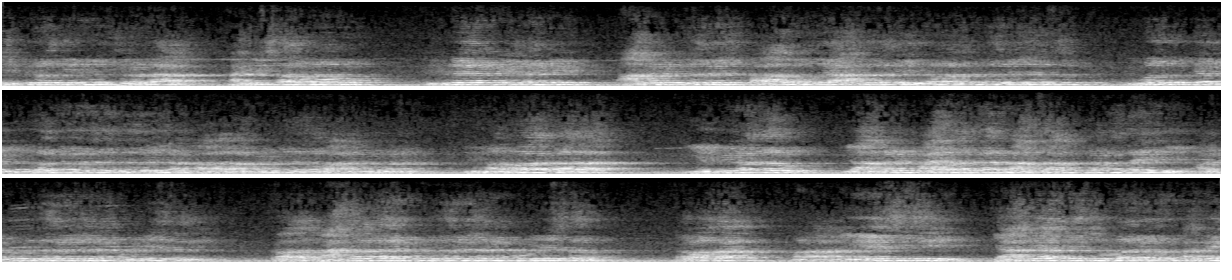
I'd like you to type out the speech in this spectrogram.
చెప్పారో దీన్ని తీవ్రంగా ఖండిస్తా ఉన్నాము. దివ్య ఏంటంటే ఆంధ్రప్రదేశ్ రిజర్వేషన్ ఫలాలు ఉంది ఆంధ్రప్రదేశ్ ఇతర వాళ్ళకి రిజర్వేషన్స్ ఇవ్వదు ఇవ్వాలి ఎవరైతే రిజర్వేషన్ ఆ ఫలాలు అనుభవించడం వాళ్ళకి ఇవ్వాలి ఇది మనవాదం కాదా ఈ ఎంపీలందరూ ఈ ఆంధ్రని మాయావతి గారు నాలుగు సార్లు ముఖ్యమంత్రి అయింది ఎప్పుడు రిజర్వేషన్ పోటీ చేస్తుంది తర్వాత మాస్టర్ గారు ఎప్పుడు పోటీ చేస్తారు తర్వాత మన ఏఐసిసి జాతీయ అధ్యక్షుడు ఉన్నారు ఎవరు? కర్వే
